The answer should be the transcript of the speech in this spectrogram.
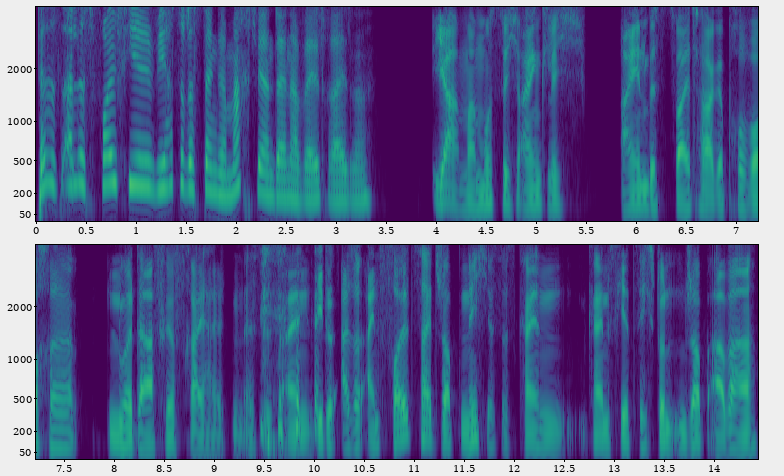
Das ist alles voll viel. Wie hast du das denn gemacht während deiner Weltreise? Ja, man muss sich eigentlich ein bis zwei Tage pro Woche nur dafür freihalten. Es ist ein, wie du, also ein Vollzeitjob nicht, es ist kein, kein 40-Stunden-Job, aber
